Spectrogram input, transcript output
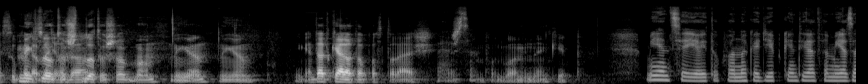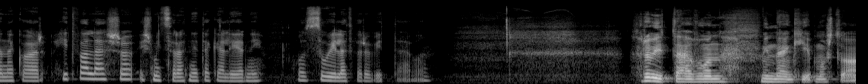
szuper. Még tudatos, tudatosabban, igen, igen. Igen, tehát kell a tapasztalás Persze. szempontból mindenképp. Milyen céljaitok vannak egyébként, illetve mi a zenekar hitvallásra, és mit szeretnétek elérni? Hosszú, illetve rövid távon. Rövid távon mindenképp most a,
